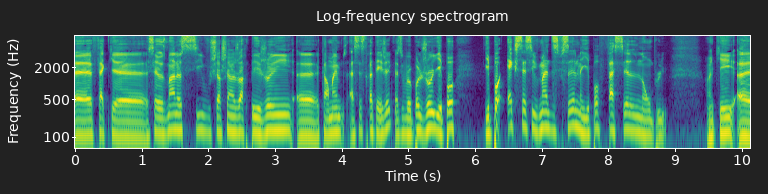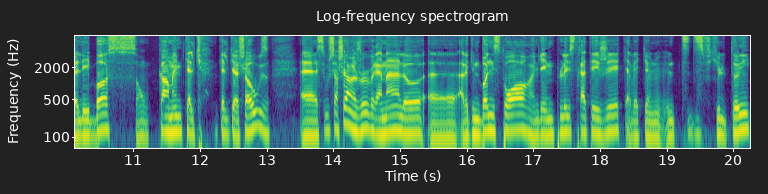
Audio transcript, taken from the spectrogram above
Euh, fait que, euh, sérieusement, là, si vous cherchez un jeu RPG, euh, quand même assez stratégique, parce que vous voulez pas le jeu, il est pas, il est pas excessivement difficile, mais il est pas facile non plus. OK? Euh, les boss sont quand même quelque, quelque chose. Euh, si vous cherchez un jeu vraiment là, euh, avec une bonne histoire, un gameplay stratégique, avec une, une petite difficulté,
